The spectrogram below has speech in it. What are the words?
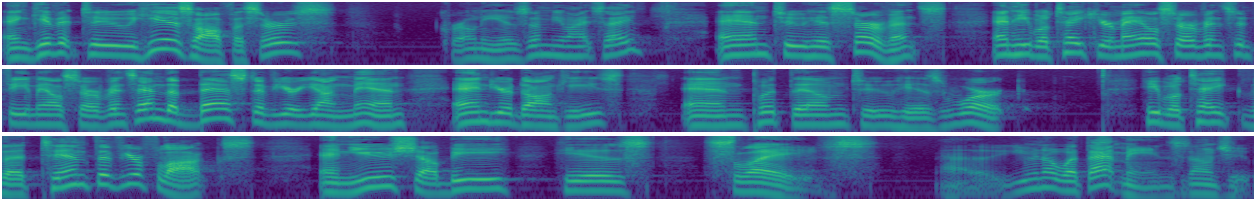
and give it to his officers, cronyism, you might say, and to his servants and he will take your male servants and female servants and the best of your young men and your donkeys and put them to his work. He will take the tenth of your flocks, and you shall be his slaves. Uh, you know what that means, don't you?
